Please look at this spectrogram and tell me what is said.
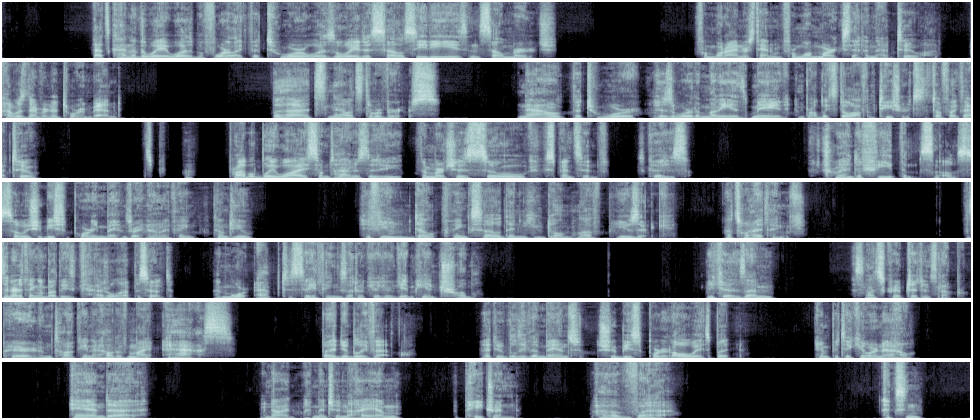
that's kind of the way it was before. Like the tour was a way to sell CDs and sell merch. From what I understand, from what Mark said in that too. I was never in a touring band. But now it's the reverse now the tour is where the money is made and probably still off of t-shirts and stuff like that too. It's probably why sometimes the, the merch is so expensive. Because trying to feed themselves. So we should be supporting bands right now, I think. Don't you? If you don't think so, then you don't love music. That's what I think. That's another thing about these casual episodes. I'm more apt to say things that are going to get me in trouble because I'm, it's not scripted, it's not prepared. I'm talking out of my ass. But I do believe that. I do believe that bands should be supported always, but in particular now. And, uh, you know, I, I mentioned I am a patron of, uh, Exen,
